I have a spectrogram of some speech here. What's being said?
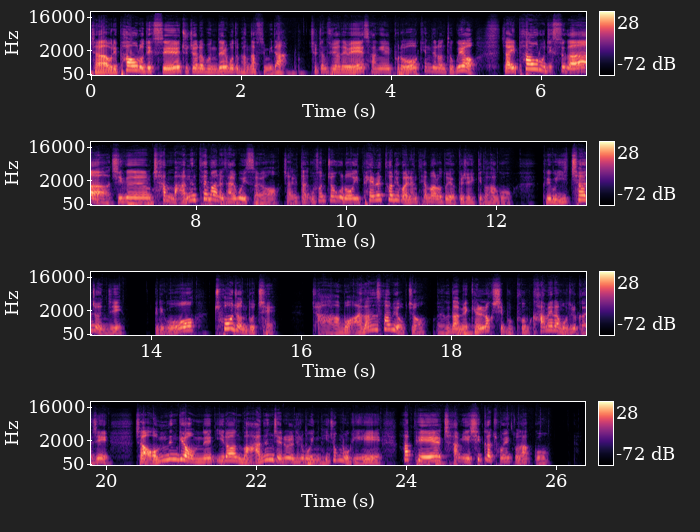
자, 우리 파워로직스 주주 여러분들 모두 반갑습니다. 실전 투자 대회 상위 1% 캔들 헌터고요. 자, 이 파워로직스가 지금 참 많은 테마를 달고 있어요. 자, 일단 우선적으로 이 폐배터리 관련 테마로도 엮여져 있기도 하고, 그리고 2차 전지, 그리고 초전도체. 자, 뭐 안 하는 사람이 없죠. 그 다음에 갤럭시 부품, 카메라 모듈까지 자, 없는 게 없는 이런 많은 재료를 들고 있는 이 종목이 하필 참 이 시가총액도 낮고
